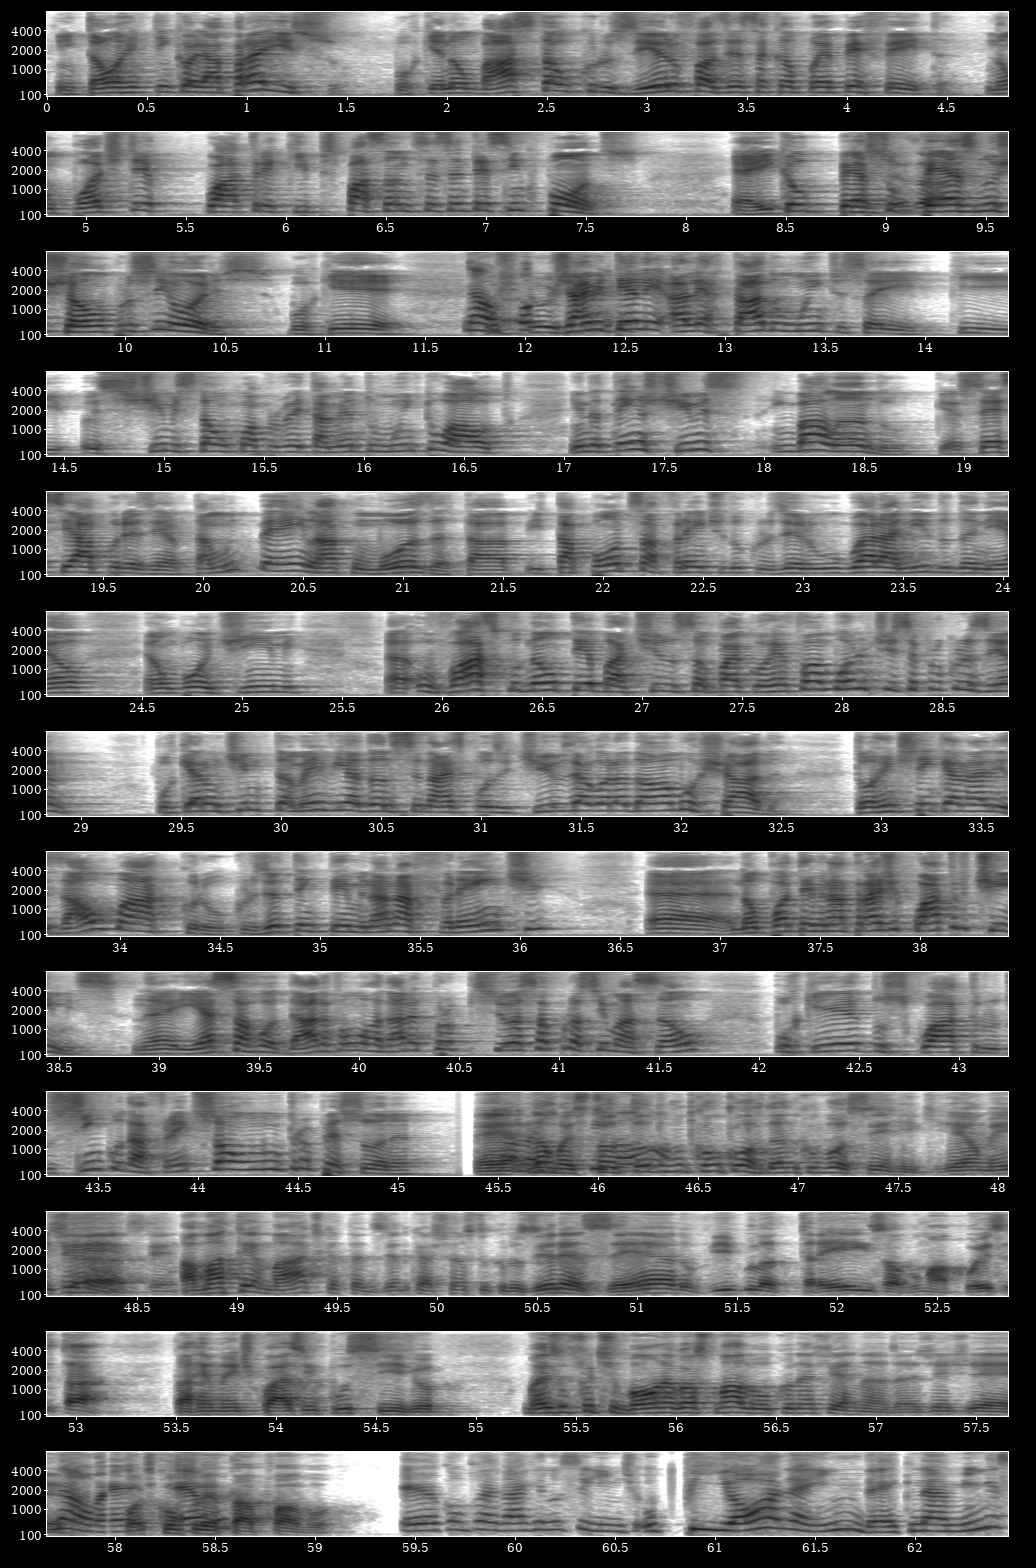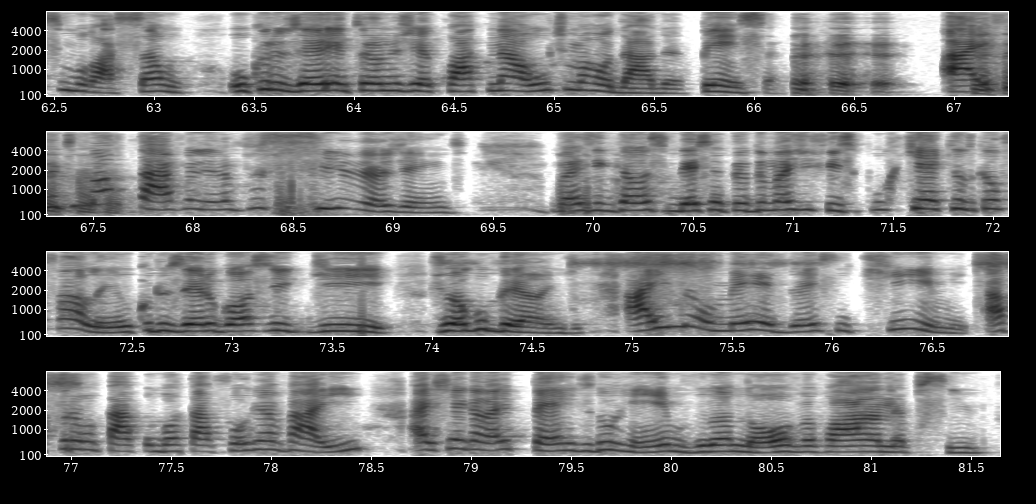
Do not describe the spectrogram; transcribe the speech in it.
Então a gente tem que olhar para isso. Porque não basta o Cruzeiro fazer essa campanha perfeita. Não pode ter quatro equipes passando 65 pontos. É aí que eu peço pés no chão para os senhores. Porque não, o, o Jaime tem alertado muito isso aí. Que esses times estão com um aproveitamento muito alto. Ainda tem os times embalando. Que é o CSA, por exemplo, tá muito bem lá com o Moza. Tá, e tá pontos à frente do Cruzeiro. O Guarani do Daniel é um bom time. Uh, o Vasco não ter batido o Sampaio Correr foi uma boa notícia para o Cruzeiro porque era um time que também vinha dando sinais positivos e agora dá uma murchada. Então a gente tem que analisar o macro. O Cruzeiro tem que terminar na frente, é, não pode terminar atrás de quatro times, né? E essa rodada foi uma rodada que propiciou essa aproximação, porque dos quatro, dos cinco da frente, só um não tropeçou, né? É, não, mas estou todo mundo concordando com você, Henrique. Realmente sim, é, sim. a matemática está dizendo que a chance do Cruzeiro é 0,3 alguma coisa, está tá realmente quase impossível. Mas o futebol é um negócio maluco, né, Fernanda? A gente é, não, é, pode completar, é por favor eu ia completar aqui no seguinte: o pior ainda é que na minha simulação, o Cruzeiro entrou no G4 na última rodada. Pensa. Aí foi te matar, falei, não é possível, gente. Mas então, assim, deixa tudo mais difícil. Porque é aquilo que eu falei, o Cruzeiro gosta de, de jogo grande. Aí meu medo é esse time aprontar com Botafogo e Havaí, aí chega lá e perde do Remo, Vila Nova, fala, ah, não é possível.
